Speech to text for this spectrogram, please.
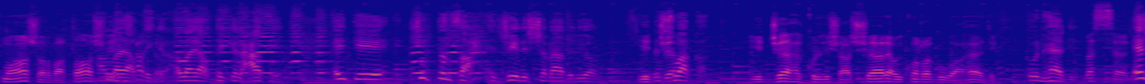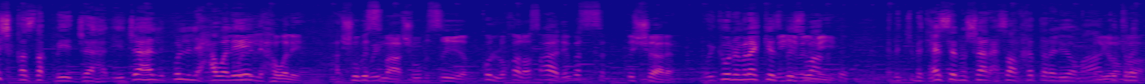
12 14 الله هيك يعطيك حسب. الله يعطيك العافية. أنت شو بتنصح الجيل الشباب اليوم؟ يتج- بالسواقه يتجاهل كل شيء على الشارع ويكون رجوع هادي. يكون هادي. بس هادي. إيش قصدك بيتجاهل؟ يتجاهل كل اللي كل حواليه اللي حواليه. شو بسمع شو بصير كله خلاص عادي بس بالشارع. ويكون مركز. بسواقته. بت- بتحس إنه الشارع صار خطر اليوم ها؟ اليوم كترت آه.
